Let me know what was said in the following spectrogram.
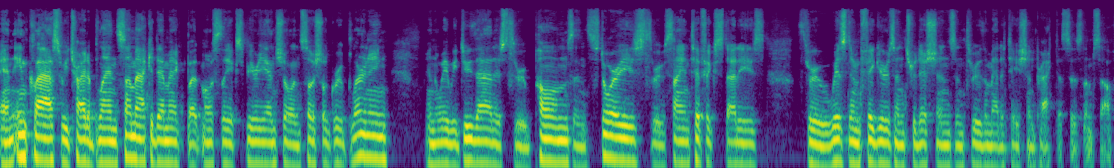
and in class, we try to blend some academic, but mostly experiential and social group learning. And the way we do that is through poems and stories, through scientific studies, through wisdom figures and traditions, and through the meditation practices themselves.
